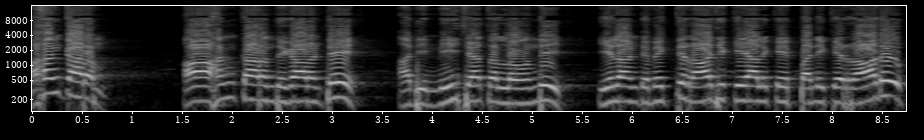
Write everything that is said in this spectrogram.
అహంకారం. ఆ అహంకారం దిగాలంటే అది మీ చేతల్లో ఉంది. ఇలాంటి వ్యక్తి రాజకీయాలకే పనికి రాడు.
